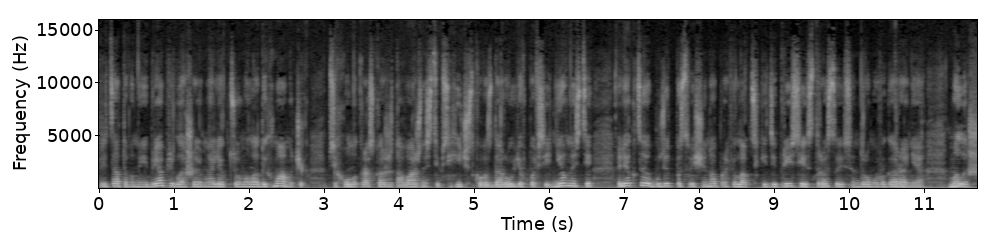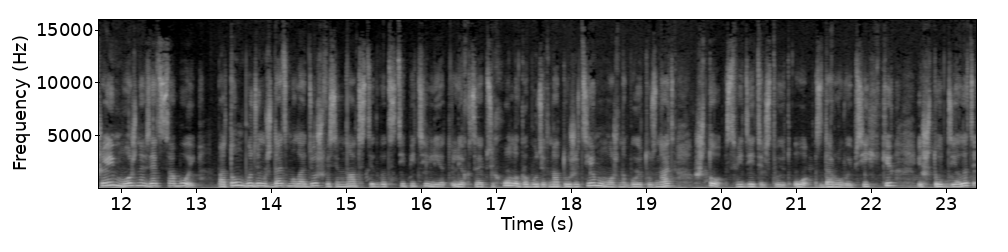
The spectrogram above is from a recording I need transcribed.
30 ноября приглашаем на лекцию молодых мамочек. Психолог расскажет о важности психического здоровья в повседневности. Лекция будет посвящена профилактике депрессии, стресса и синдрома выгорания. Малышей можно взять с собой – Потом будем ждать молодежь 18-25 лет. Лекция психолога будет на ту же тему. Можно будет узнать, что свидетельствует о здоровой психике и что делать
